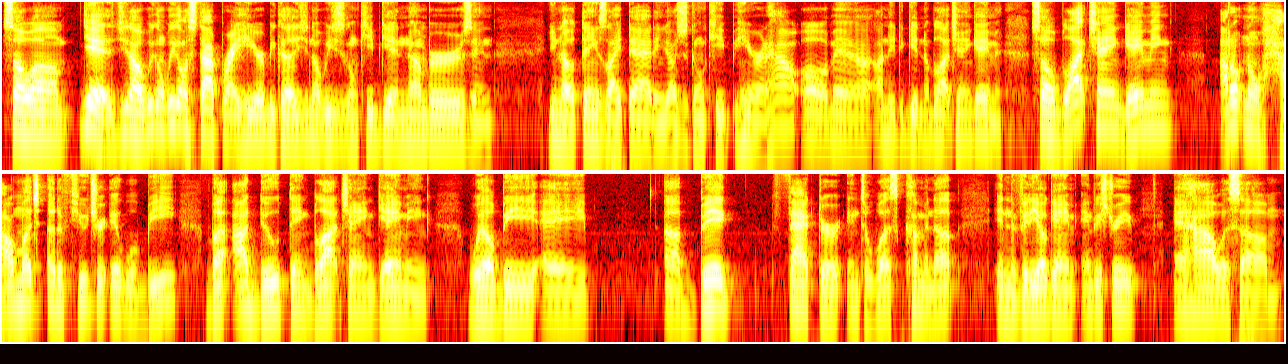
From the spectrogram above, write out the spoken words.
So um yeah, you know, we're gonna we gonna stop right here because you know we just gonna keep getting numbers and you know, things like that. And y'all just gonna keep hearing how, oh man, I, I need to get into blockchain gaming. So blockchain gaming I don't know how much of the future it will be, but I do think blockchain gaming will be a a big factor into what's coming up in the video game industry and how it's um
